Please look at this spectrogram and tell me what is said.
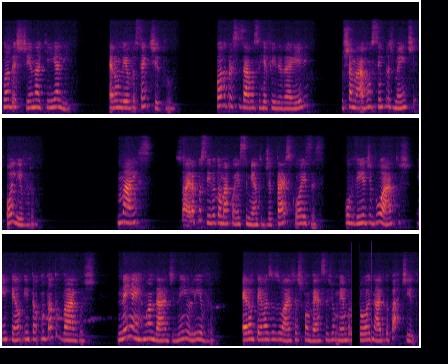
clandestina aqui e ali. Era um livro sem título. Quando precisavam se referir a ele, o chamavam simplesmente o livro. Mas só era possível tomar conhecimento de tais coisas por via de boatos, então, então um tanto vagos. Nem a Irmandade, nem o livro eram temas usuais das conversas de um membro ordinário do partido.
